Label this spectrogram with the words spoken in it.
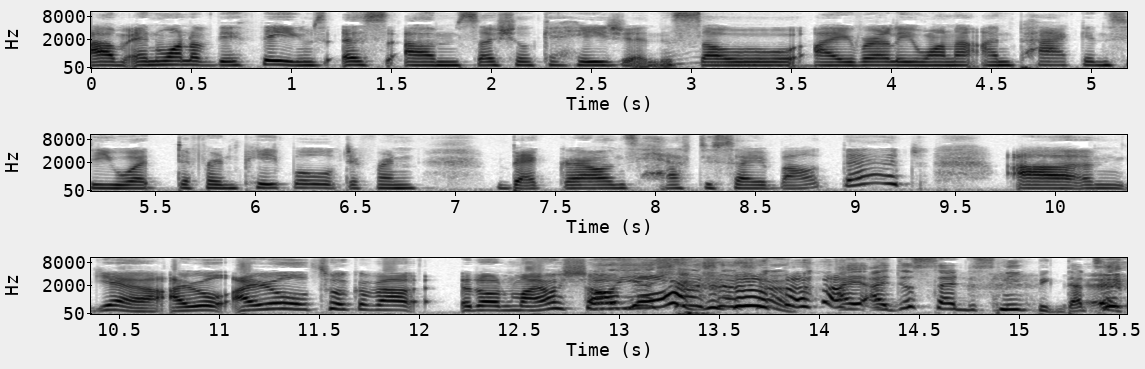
Um, and one of their themes is, um, social cohesion. So I really want to unpack and see what different people, different backgrounds have to say about that. Um, yeah, I will, I will talk about it on my show Oh, yeah, more. sure, sure, sure. I, I just said the sneak peek. That's it.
